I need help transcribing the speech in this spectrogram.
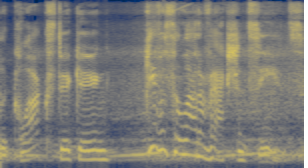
The clock's ticking. Give us a lot of action scenes.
